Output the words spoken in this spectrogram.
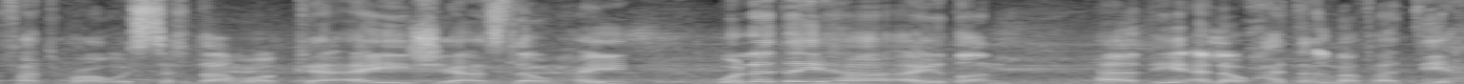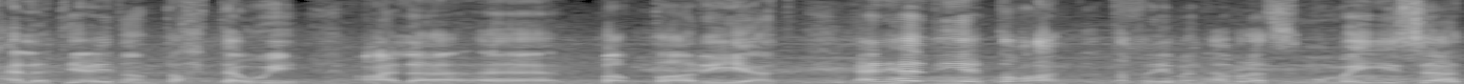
فتحها واستخدامها كأي جهاز لوحي ولديها أيضا هذه لوحة المفاتيح التي أيضا تحتوي على بطاريات. يعني هذه طبعا تقريبا أبرز المميزات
